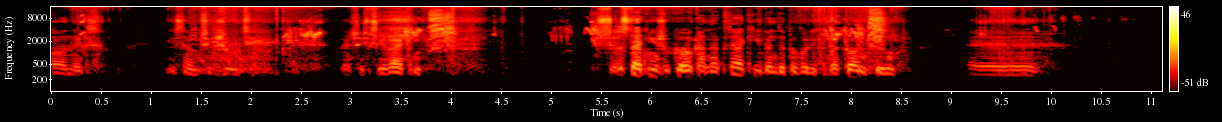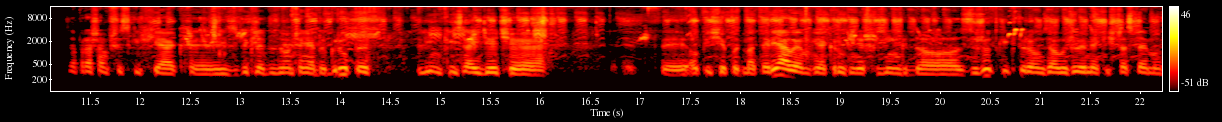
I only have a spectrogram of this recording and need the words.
onyx i samczyk żółty. Nasze śpiewaki. Ostatni rzut oka na ptaki. Będę powoli chyba kończył. Eee, Zapraszam wszystkich jak e, zwykle do dołączenia do grupy. Linki znajdziecie w opisie pod materiałem, jak również link do zrzutki, którą założyłem jakiś czas temu,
